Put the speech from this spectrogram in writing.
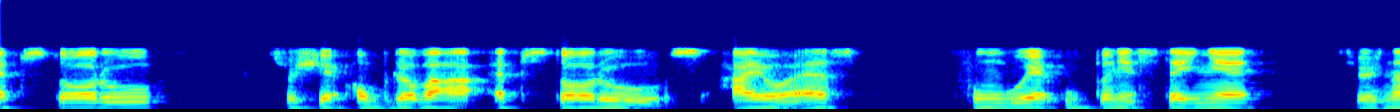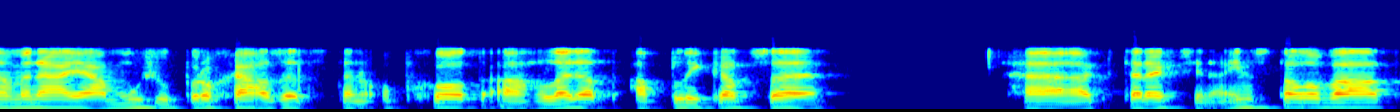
App Store, což je obdoba App Store z iOS. Funguje úplně stejně, což znamená, já můžu procházet ten obchod a hledat aplikace, eh, které chci nainstalovat.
